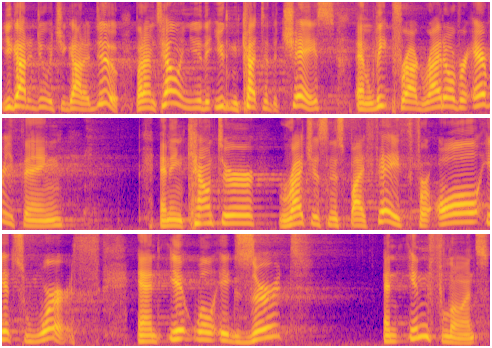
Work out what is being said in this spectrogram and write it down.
you got to do what you got to do. But I'm telling you that you can cut to the chase and leapfrog right over everything and encounter righteousness by faith for all its worth. And it will exert an influence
